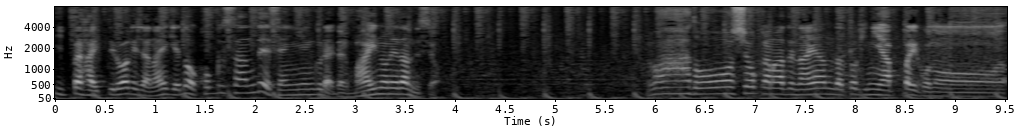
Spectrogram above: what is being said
いっぱい入ってるわけじゃないけど国産で1000円ぐらいだから倍の値段ですよ。うわーどうしようかなって悩んだ時にやっぱりこの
